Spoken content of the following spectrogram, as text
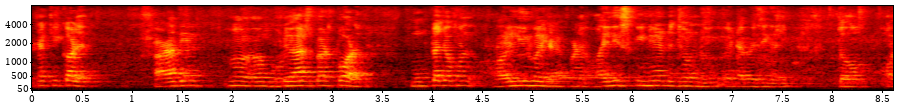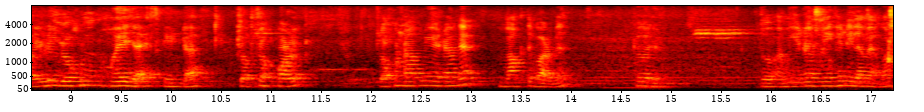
এটা কি করে? সারাদিন ঘুরে আসবার পর মুখটা যখন অয়েলি হয়ে যায় মানে অয়েলি স্কিনের জন্যই এটা বেসিক্যালি তো অয়েলি যখন হয়ে যায় স্কিনটা, চকচক করে, তখন আপনি এটাকে মাখতে পারবেন। ঠিক আছে? তো আমি এটা মেখে নিলাম এখন।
